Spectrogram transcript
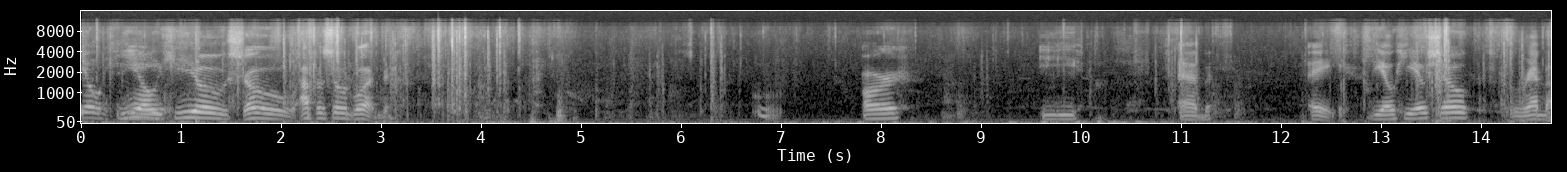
Yo, Yo Hio Show, episode one. R E M A. The Oheao Show, Rema.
